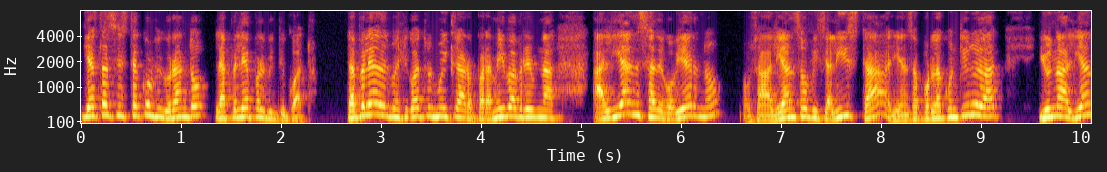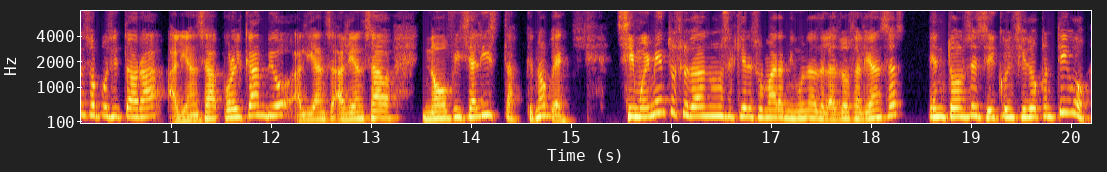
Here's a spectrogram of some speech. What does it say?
ya está, se está configurando la pelea por el 24. La pelea del 24 es muy claro. Para mí va a haber una alianza de gobierno, o sea, alianza oficialista, alianza por la continuidad, y una alianza opositora, alianza por el cambio, alianza, alianza no oficialista, que no ven. Si Movimiento Ciudadano no se quiere sumar a ninguna de las dos alianzas, entonces sí coincido contigo.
